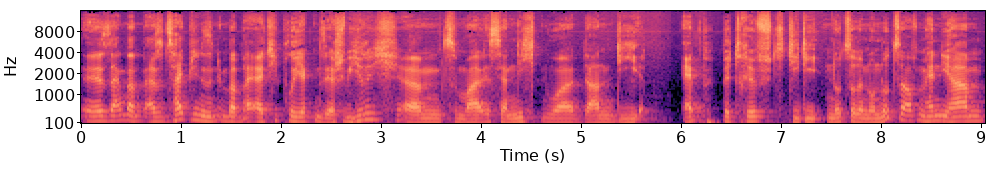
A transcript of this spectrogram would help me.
Äh, sagen wir, also Zeitpläne sind immer bei IT-Projekten sehr schwierig, ähm, zumal es ja nicht nur dann die App betrifft, die die Nutzerinnen und Nutzer auf dem Handy haben,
